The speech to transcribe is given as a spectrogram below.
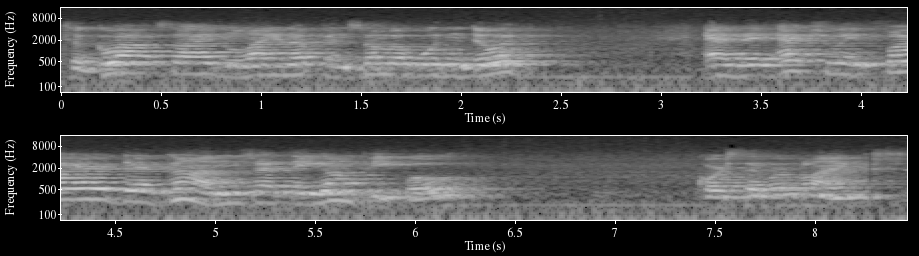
to go outside and line up, and some of them wouldn't do it. And they actually fired their guns at the young people. Of course, they were blanks.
